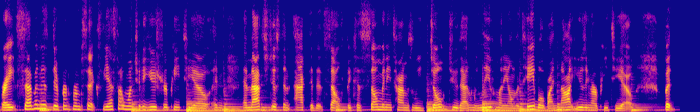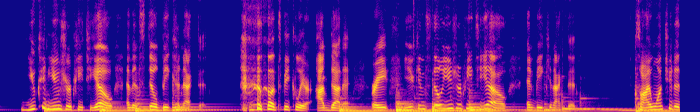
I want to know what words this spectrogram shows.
right? 7 is different from 6. Yes, I want you to use your PTO and and that's just an act in itself because so many times we don't do that and we leave money on the table by not using our PTO. But you can use your PTO and then still be connected. Let's be clear. I've done it, right? You can still use your PTO and be connected. So I want you to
